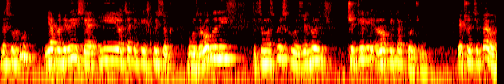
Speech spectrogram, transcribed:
на слуху, я подивився, і оце такий список був зроблений. І в цьому списку вже ну, 4 роки так точно. Якщо цікаво,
